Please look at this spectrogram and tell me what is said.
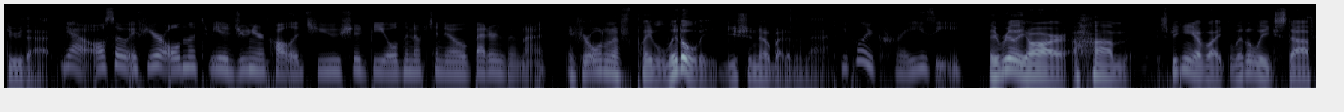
do that. Yeah. Also, if you're old enough to be at a junior college, you should be old enough to know better than that. If you're old enough to play Little League, you should know better than that. People are crazy. They really are. Um, speaking of like Little League stuff,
